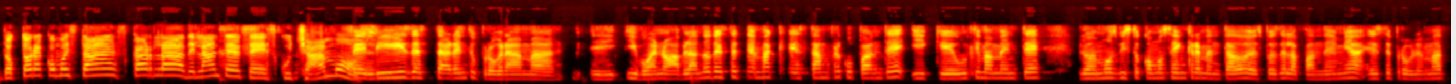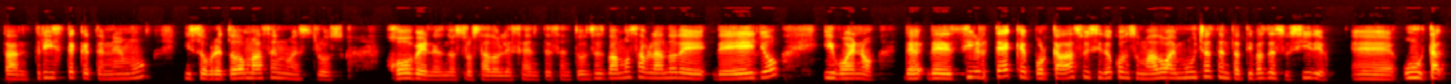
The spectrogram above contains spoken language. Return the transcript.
Doctora, ¿cómo estás? Carla, adelante, te escuchamos. Feliz de estar en tu programa. Y, bueno, hablando de este tema que es tan preocupante y que últimamente lo hemos visto cómo se ha incrementado después de la pandemia, este problema tan triste que tenemos y sobre todo más en nuestros jóvenes, nuestros adolescentes. Entonces vamos hablando de, ello y bueno, de, decirte que por cada suicidio consumado hay muchas tentativas de suicidio. Eh,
